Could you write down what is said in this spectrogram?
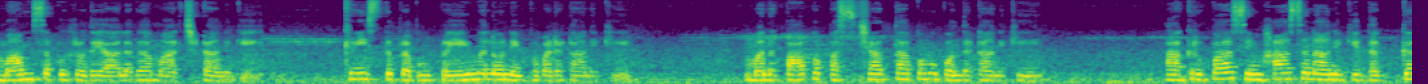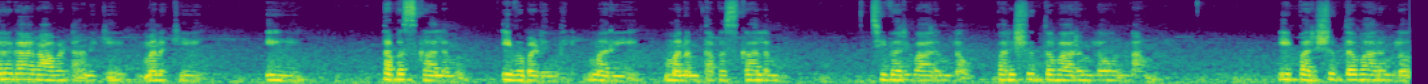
మాంసపు హృదయాలుగా మార్చటానికి క్రీస్తు ప్రభు ప్రేమలో నింపబడటానికి మన పాప పశ్చాత్తాపము పొందటానికి ఆ కృపా సింహాసనానికి దగ్గరగా రావటానికి మనకి ఈ తపస్కాలము ఇవ్వబడింది. మరి మనం తపస్కాలం చివరి వారంలో పరిశుద్ధ వారంలో ఉన్నాము ఈ పరిశుద్ధ వారంలో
